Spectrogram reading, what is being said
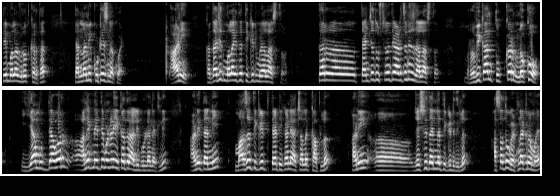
ते मला विरोध करतात. त्यांना मी कुठेच नको आहे. आणि कदाचित मला इथं तिकीट मिळालं असतं तर त्यांच्या दृष्टीनं ते अडचणीचं झालं असतं. रविकांत तुपकर नको या मुद्द्यावर अनेक नेते मंडळी एकत्र आली बुलढाण्यातली आणि त्यांनी माझं तिकीट त्या ठिकाणी अचानक कापलं आणि जयश्रीताईंना तिकीट दिलं. असा तो घटनाक्रम आहे.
